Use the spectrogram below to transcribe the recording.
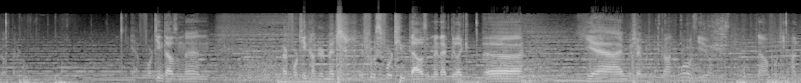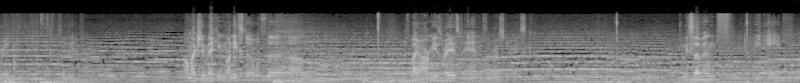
go up there. Yeah, fourteen thousand men or 1,400 men. if it was 14,000 men, I'd be like, uh, yeah, I wish I wouldn't have gone to war with you. No, 1,400. Completely different. Oh, I'm actually making money still with the, um, with my armies raised and with the mercenaries. 27th, 28th.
